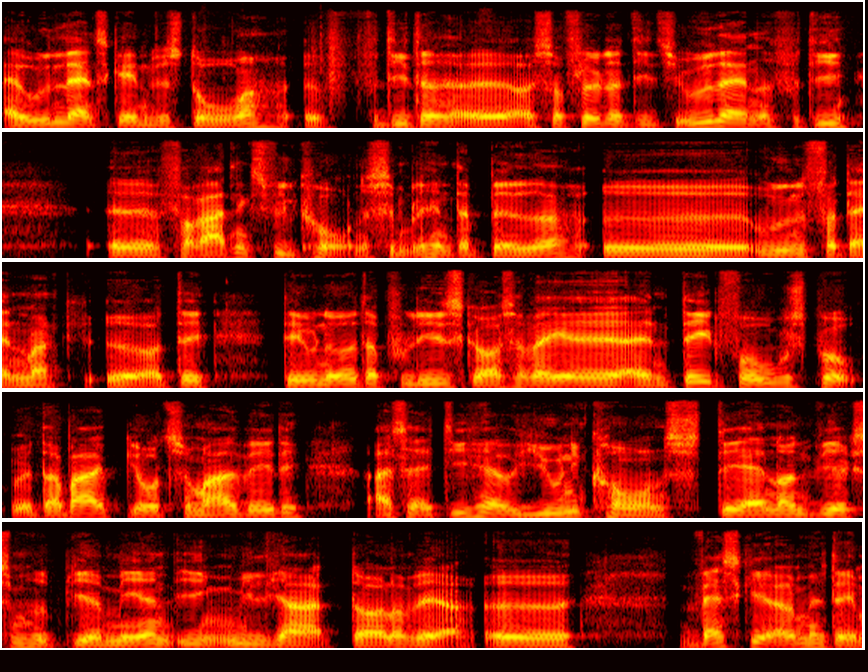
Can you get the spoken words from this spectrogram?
af udenlandske investorer, øh, fordi der, øh, og så flytter de til udlandet, fordi øh, forretningsvilkårene simpelthen er bedre øh, uden for Danmark. Øh, og det, det er jo noget, der politisk også er en del fokus på. Der er bare ikke gjort så meget ved det. Altså, at de her unicorns, det er, når en virksomhed bliver mere end 1 milliard dollar værd. Øh, hvad sker der med dem?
